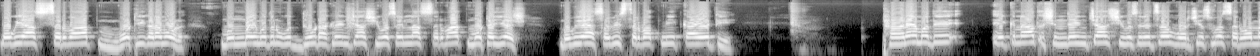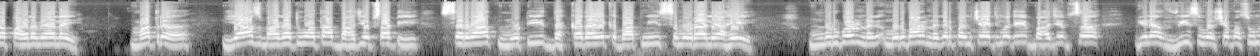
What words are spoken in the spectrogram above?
बघूया सर्वात मोठी घडामोड. मुंबईमधून उद्धव ठाकरेंच्या शिवसेनेला सर्वात मोठं यश. बघूया सविस्तर बातमी काय येते ठाण्यामध्ये एकनाथ शिंदेच्या शिवसेनेचं वर्चस्व सर्वांना पाहायला मिळालंय. मात्र याच भागातून आता भाजपसाठी सर्वात मोठी धक्कादायक बातमी समोर आली आहे. मुरबाड नग मुरबाड नगरपंचायतीमध्ये भाजपचं गेल्या वीस वर्षापासून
